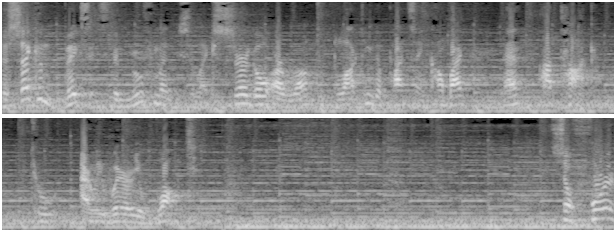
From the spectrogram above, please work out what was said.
The second basics, the movement is like circle around to blocking the punch and come back and attack to everywhere you want. So for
